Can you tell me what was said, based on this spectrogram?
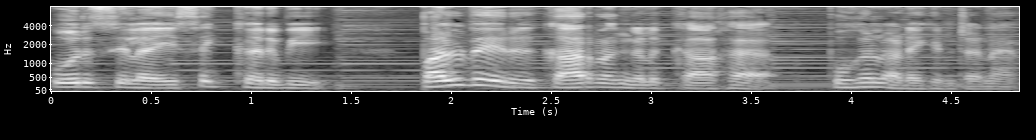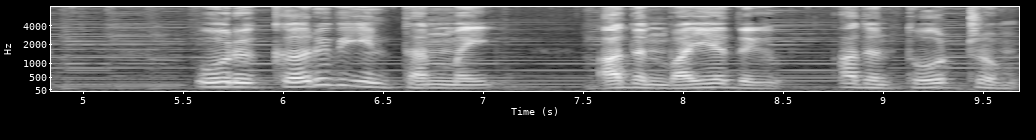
ஒரு சில இசைக்கருவி பல்வேறு காரணங்களுக்காக புகழடைகின்றன ஒரு கருவியின் தன்மை அதன் வயது அதன் தோற்றம்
